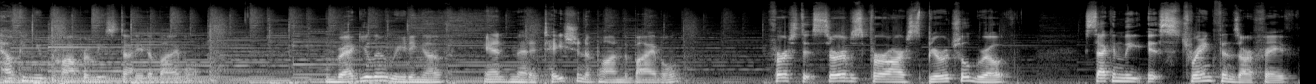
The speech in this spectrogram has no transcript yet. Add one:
How can you properly study the Bible? Regular reading of and meditation upon the Bible First, it serves for our spiritual growth. Secondly, it strengthens our faith.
